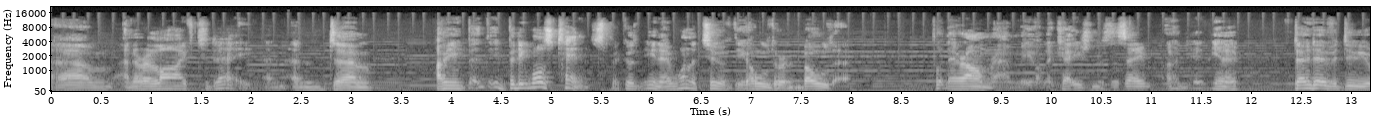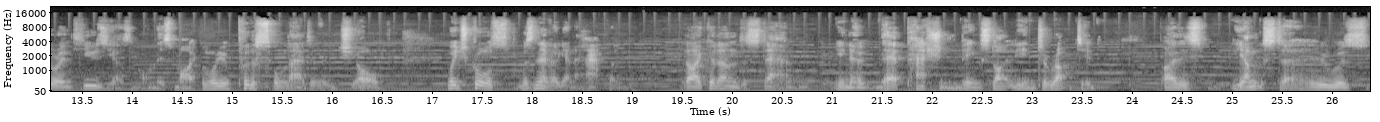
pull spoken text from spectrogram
um, and are alive today. And, and um, I mean, but, but it was tense because, you know, one or two of the older and bolder put their arm around me on occasions to say, uh, you know, don't overdo your enthusiasm on this, Michael, or you'll put us all out of a job, which, of course, was never going to happen. But I could understand, you know, their passion being slightly interrupted by this youngster who was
